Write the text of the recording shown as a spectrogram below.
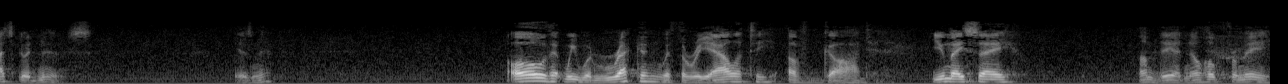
That's good news, isn't it? Oh, that we would reckon with the reality of God. You may say, I'm dead, no hope for me.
